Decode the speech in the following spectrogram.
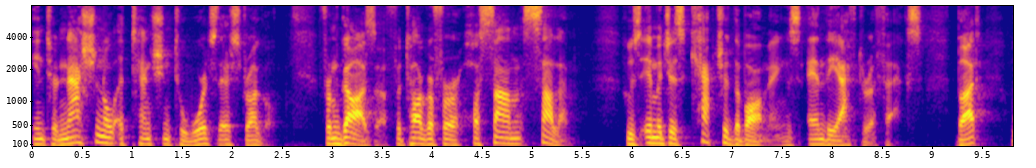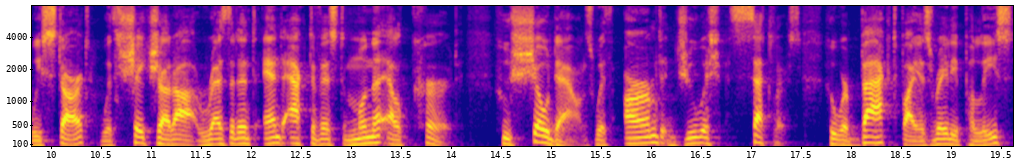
international attention towards their struggle. From Gaza, photographer Hosam Salem, whose images captured the bombings and the after effects. But we start with Sheikh Jarrah resident and activist Muna El Kurd, whose showdowns with armed Jewish settlers who were backed by Israeli police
